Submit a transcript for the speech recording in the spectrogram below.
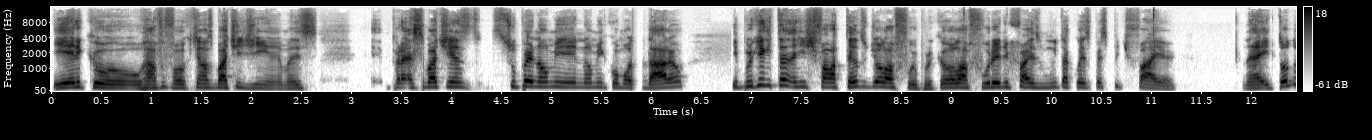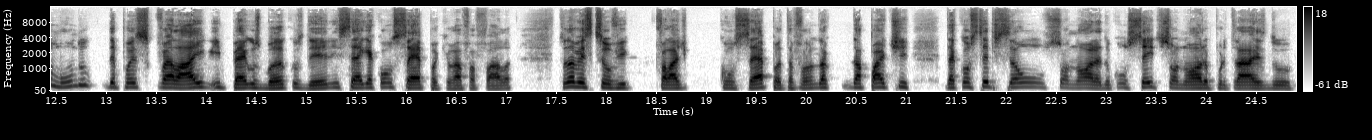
E ele que o, o Rafa falou que tinha umas batidinhas, mas pra, essas batidinhas super não me, não me incomodaram. E por que, que a gente fala tanto de Olafur? Porque o Olafur ele faz muita coisa para Spitfire. Né? E todo mundo depois vai lá e, e pega os bancos dele e segue a Concepa, que o Rafa fala. Toda vez que você ouvir falar de Concepa, tá falando da, da parte da concepção sonora, do conceito sonoro por trás do,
